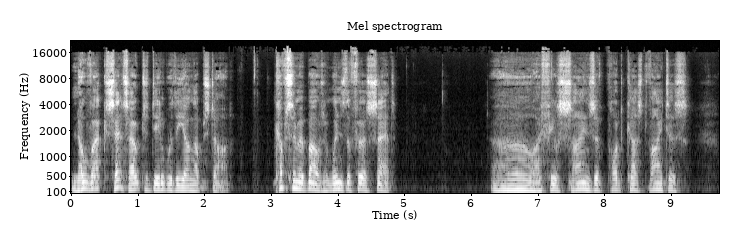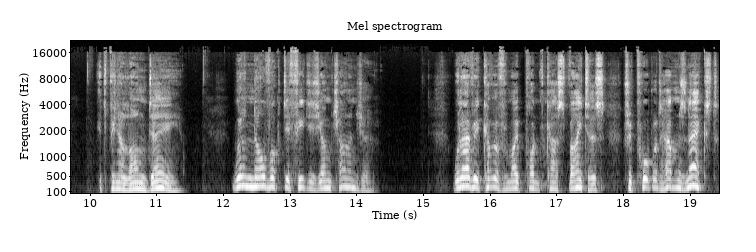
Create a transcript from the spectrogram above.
Novak sets out to deal with the young upstart, cuffs him about and wins the first set. Oh, I feel signs of podcastvitis. It's been a long day. Will Novak defeat his young challenger? Will I recover from my podcastvitis to report what happens next?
